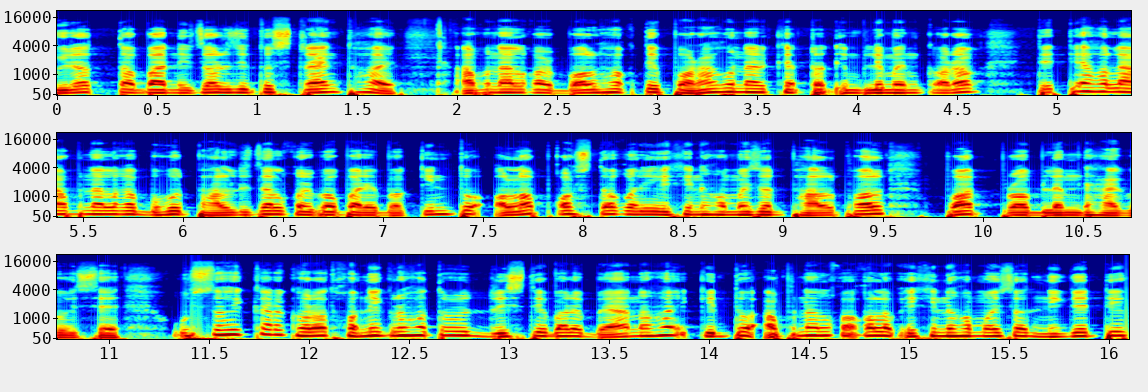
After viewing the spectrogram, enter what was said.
বীৰত্ব বা নিজৰ যিটো ষ্ট্ৰেংথ হয় আপোনালোকৰ বল শক্তি পঢ়া শুনাৰ ক্ষেত্ৰত ইমপ্লিমেণ্ট কৰক তেতিয়াহ'লে আপোনালোকে বহুত ভাল ৰিজাল্ট কৰিব পাৰিব। কিন্তু অলপ কষ্ট কৰি এইখিনি সময়ছোৱাত ভাল ফল পোৱাত প্ৰব্লেম দেখা গৈছে। উচ্চ শিক্ষাৰ ঘৰত শনি গ্ৰহটোৰ দৃষ্টি বাৰু বেয়া নহয় কিন্তু আপোনালোকক অলপ এইখিনি সময়ছোৱাত নিগেটিভ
